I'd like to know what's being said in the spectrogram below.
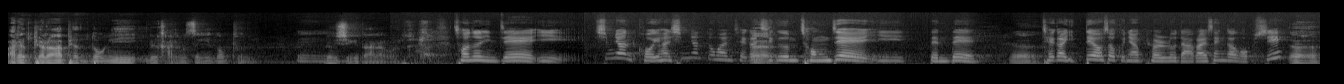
많은 변화 변동이 일 가능성이 높은 네. 명식이다라고 할 수 있습니다. 저는 이제 이 10년 거의 한 10년 동안 제가 네. 지금 정제 이때인데 예. 제가 이때여서 그냥 별로 나갈 생각 없이 예.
